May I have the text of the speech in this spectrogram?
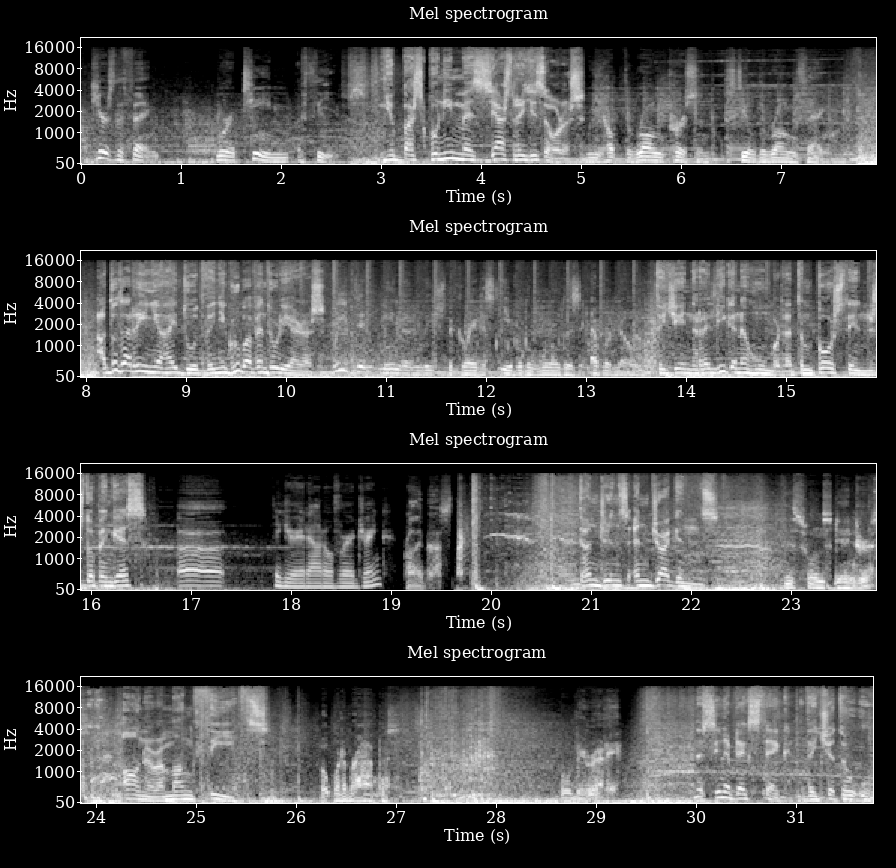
Here's the thing. We're a team of thieves. Një bashkëpunim mes gjashtë regjisorësh. We helped the wrong person steal the wrong thing. A do të arrijë një hajdut dhe një grup aventurierësh? We didn't mean to unleash the greatest evil the world has ever known. Të gjejnë relikën e humbur dhe të mposhtin çdo pengesë? Ëh, uh... Figure it out over a drink? Probably best. Dungeons and Dragons. This one's dangerous. Honor among thieves. But whatever happens, we'll be ready. Në Cineplexx TEG dhe QTU.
